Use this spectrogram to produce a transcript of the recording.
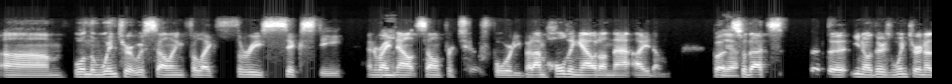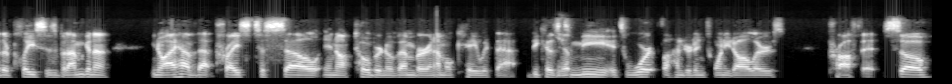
um well in the winter it was selling for like 360 and right mm. now it's selling for 240 but i'm holding out on that item but yeah. so that's the you know there's winter in other places but i'm gonna you know i have that price to sell in october november and i'm okay with that because yep. to me it's worth 120 dollars profit so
